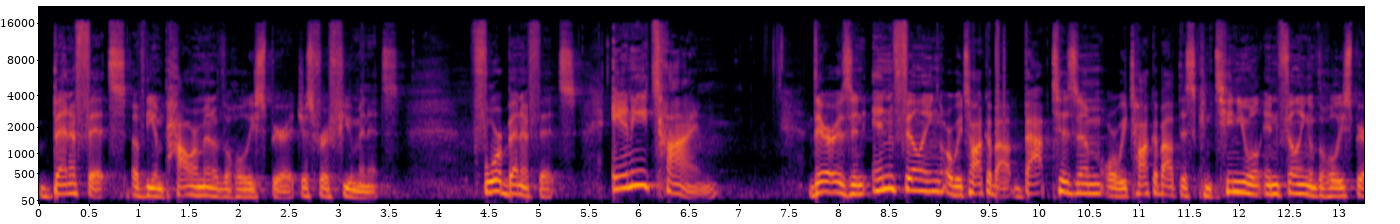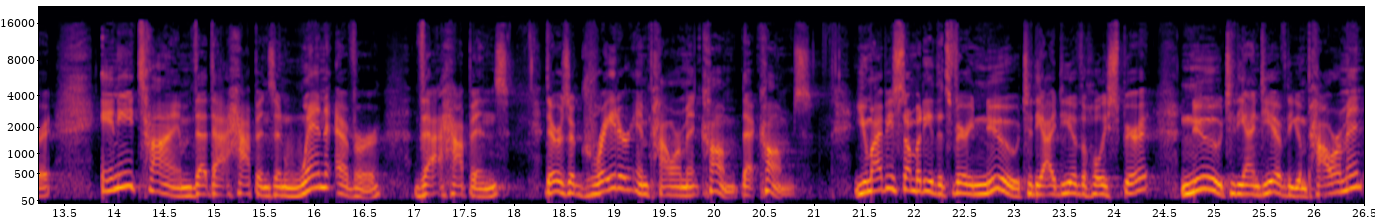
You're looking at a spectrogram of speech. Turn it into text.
benefits of the empowerment of the Holy Spirit, just for a few minutes. Four benefits. Anytime there is an infilling, or we talk about baptism, or we talk about this continual infilling of the Holy Spirit, anytime that that happens, and whenever that happens, there is a greater empowerment come that comes. You might be somebody that's very new to the idea of the Holy Spirit, new to the idea of the empowerment.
